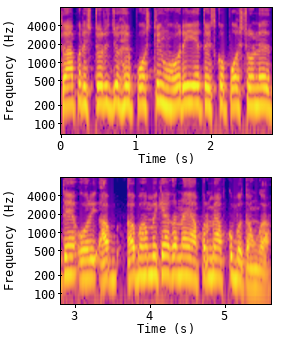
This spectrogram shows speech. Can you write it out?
तो यहाँ पर स्टोरी जो है पोस्टिंग हो रही है तो इसको पोस्ट होने देते हैं और अब अब हमें क्या करना है यहाँ पर मैं आपको बताऊँगा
